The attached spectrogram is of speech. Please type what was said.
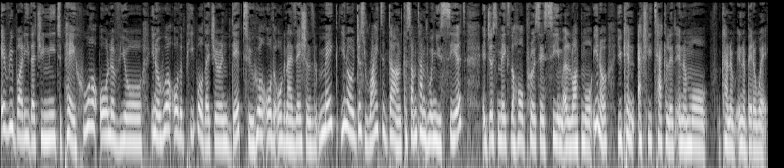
everybody that you need to pay. Who are all of your, you know, who are all the people that you're in debt to? Who are all the organizations? Make, you know, just write it down because sometimes when you see it, it just makes the whole process seem a lot more, you know, you can actually tackle it in a more kind of in a better way.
